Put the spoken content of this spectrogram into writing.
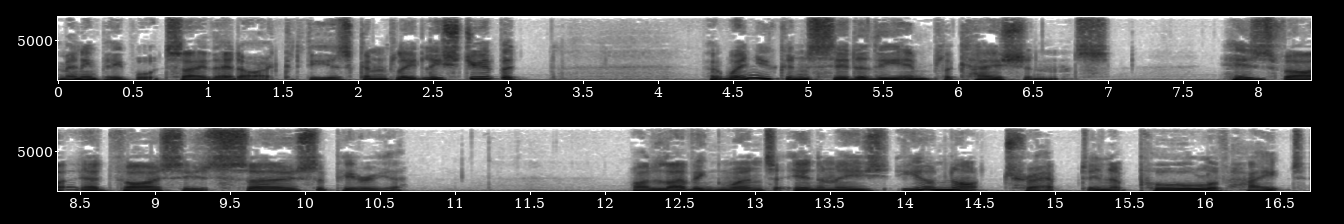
Many people would say that oh, idea is completely stupid. But when you consider the implications, his advice is so superior. By loving one's enemies, you're not trapped in a pool of hate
